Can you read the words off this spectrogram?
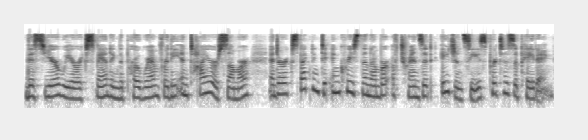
This year, we are expanding the program for the entire summer and are expecting to increase the number of transit agencies participating.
